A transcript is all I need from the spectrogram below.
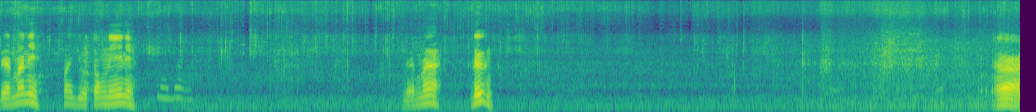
เดินมานี่มาอยู่ตรงนี้นี่ เดินมาดึง เออ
